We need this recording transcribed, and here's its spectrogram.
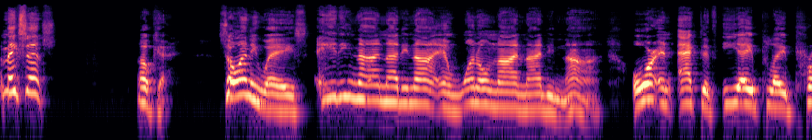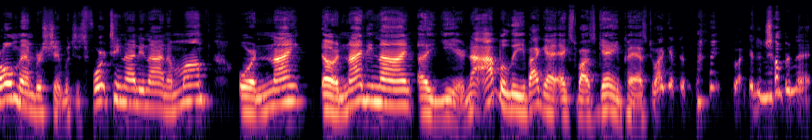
That makes sense? Okay. So, anyways, $89.99 and $109.99, or an active EA Play Pro membership, which is $14.99 a month or nine or 99 a year. Now, I believe I got Xbox Game Pass. Do I get to do I get to jump in that?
